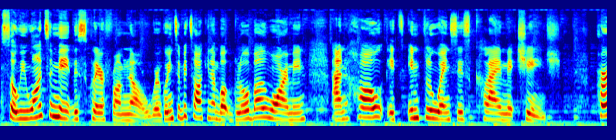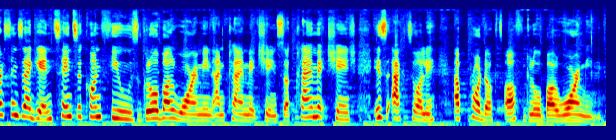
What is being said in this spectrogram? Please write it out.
So we want to make this clear from now. We're going to be talking about global warming and how it influences climate change. Persons again tend to confuse global warming and climate change. So climate change is actually a product of global warming.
